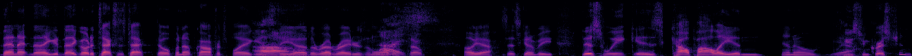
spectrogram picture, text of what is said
then then they, they go to Texas Tech to open up conference play against the Oh. uh, the Red Raiders in Lubbock. Nice. So, oh yeah, so it's going to be this week is Cal Poly and you know Yeah. Houston Christian, a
